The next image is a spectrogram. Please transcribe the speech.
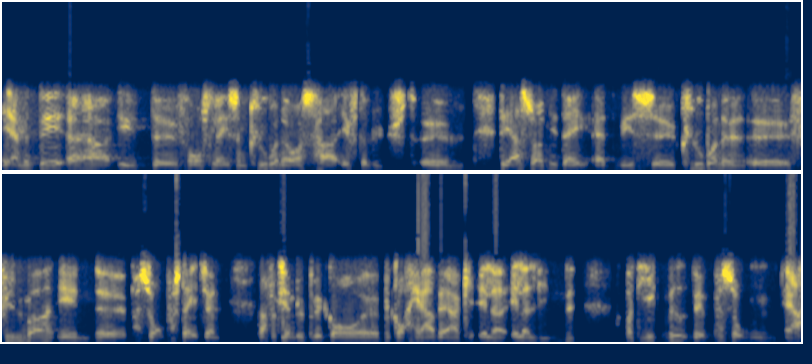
Ja, men det er et øh, forslag, som klubberne også har efterlyst. Øh, det er sådan i dag, at hvis øh, klubberne øh, filmer en øh, person på stadion, der for eksempel begår, øh, begår herværk eller, eller lignende, og de ikke ved, hvem personen er,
